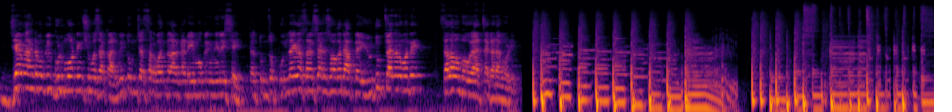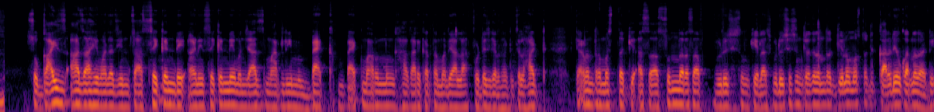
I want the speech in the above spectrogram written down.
जय महाराष्ट्र पब्लिक गुड मॉर्निंग शुभ सकाळ मी तुमच्या सर्वांचा लाडका डेमोक्रेट निलेश आहे तर तुमचं पुन्हा एकदा सरसे स्वागत आहे आपल्या युट्यूब चॅनलमध्ये चला मग बघूया आजच्या घडामोडी. सो गाईज आज आहे माझ्या जिमचा सेकंड डे आणि सेकंड डे म्हणजे आज मारली मी बॅक बॅक मारून मग हा कार्यकर्त्यामध्ये आला फुटेज घेण्यासाठी चल हट. त्यानंतर मस्त की असा सुंदर असा व्हिडिओ सेशन केला. व्हिडिओ सेशन केल्यानंतर गेलो मस्त की कार्डिओ करण्यासाठी.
